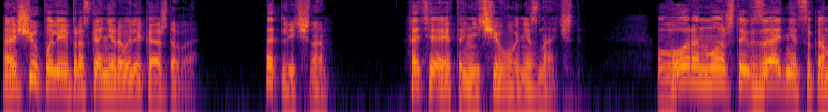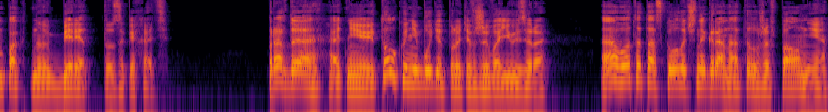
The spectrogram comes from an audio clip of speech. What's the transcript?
«Ощупали и просканировали каждого». «Отлично. Хотя это ничего не значит. Ворон может и в задницу компактную беретту запихать. Правда, от нее и толку не будет против живоюзера, а вот от осколочной гранаты уже вполне.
